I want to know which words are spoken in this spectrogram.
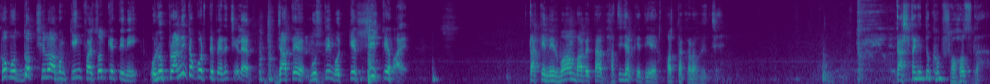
খুব উদ্যোগ ছিল এবং কিং ফয়সলকে তিনি অনুপ্রাণিত করতে পেরেছিলেন যাতে মুসলিম ঐক্যের সৃষ্টি হয়। তাকে নির্মমভাবে তার ভাতিজাকে দিয়ে হত্যা করা হয়েছে। কাজটা কিন্তু খুব সহজ না।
